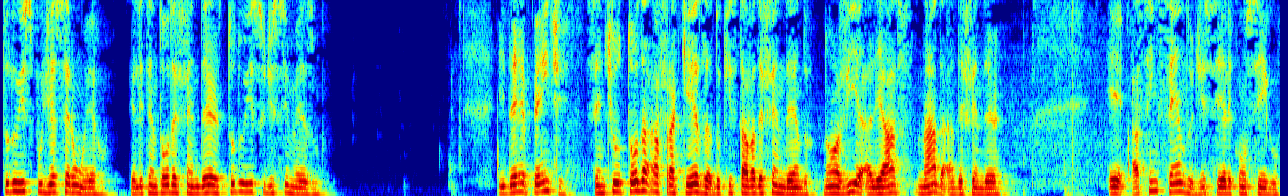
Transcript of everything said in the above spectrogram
tudo isso podia ser um erro. Ele tentou defender tudo isso de si mesmo. E de repente sentiu toda a fraqueza do que estava defendendo. Não havia, aliás, nada a defender. E, assim sendo, disse ele consigo,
